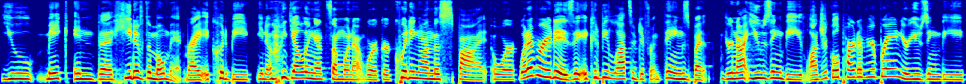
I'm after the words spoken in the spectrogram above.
you make in the heat of the moment, right? It could be, you know, yelling at someone at work or quitting on the spot or whatever it is. It, could be lots of different things, but you're not using the logical part of your brain. You're using the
